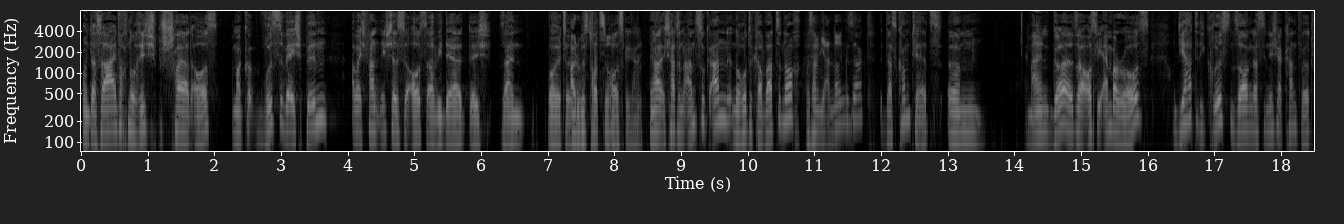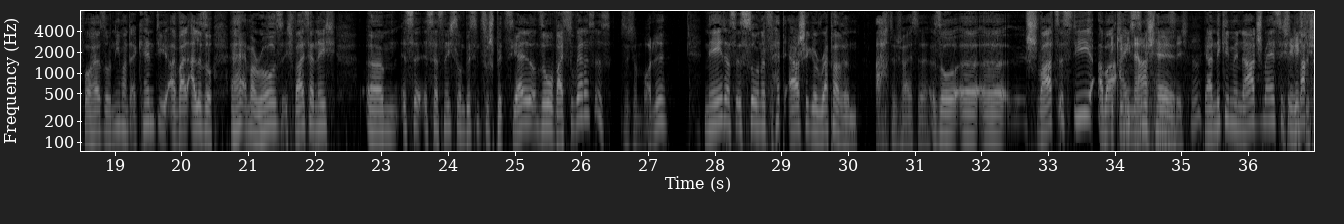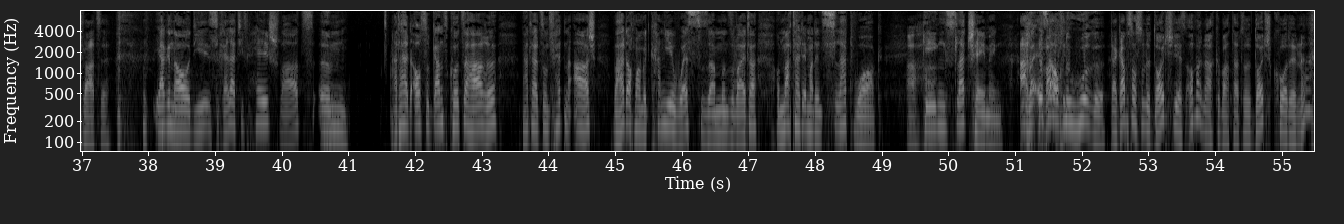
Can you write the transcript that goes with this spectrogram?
Und das sah einfach nur richtig bescheuert aus. Man wusste, wer ich bin, aber ich fand nicht, dass ich so aussah wie der, der ich sein wollte. Aber du bist trotzdem rausgegangen. ja, ich hatte einen Anzug an, eine rote Krawatte noch. Was haben die anderen gesagt? Das kommt jetzt. Ähm, mein Girl sah aus wie Amber Rose. Und die hatte die größten Sorgen, dass sie nicht erkannt wird. Vorher so, niemand erkennt die, äh, weil alle so, äh, Amber Rose, ich weiß ja nicht, ähm, ist, ist das nicht so ein bisschen zu speziell und so? Weißt du, wer das ist? Ist das so ein Model? Nee, das ist so eine fettärschige Rapperin. Ach du Scheiße. So, äh, äh, schwarz ist die, aber Nicki eigentlich Minaj hell. mäßig, ne? Ja, Nicki Minaj mäßig. Die die richtig macht, schwarze. ja, genau, die ist relativ hellschwarz, ähm, hat halt auch so ganz kurze Haare hat halt so einen fetten Arsch, war halt auch mal mit Kanye West zusammen und so weiter und macht halt immer den Slutwalk Aha. gegen Slutshaming. Ach, Aber ist auch eine Hure. Da gab es auch so eine Deutsche, die das auch mal nachgemacht hat, so eine Deutschkurde, ne?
